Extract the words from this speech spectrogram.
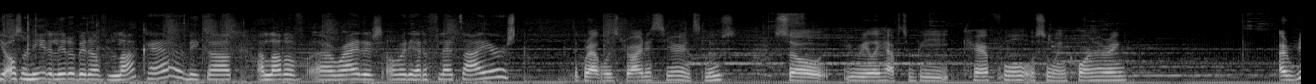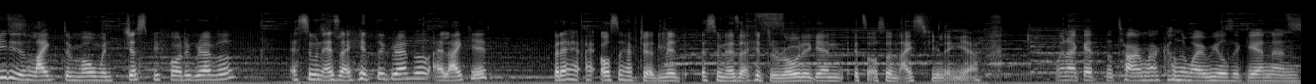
You also need a little bit of luck eh? because a lot of uh, riders already had a flat tires. The gravel is dry this year, it's loose, so you really have to be careful also when cornering. I really didn't like the moment just before the gravel. As soon as I hit the gravel, I like it. But I, I also have to admit, as soon as I hit the road again, it's also a nice feeling, yeah. When I get the tarmac under my wheels again and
